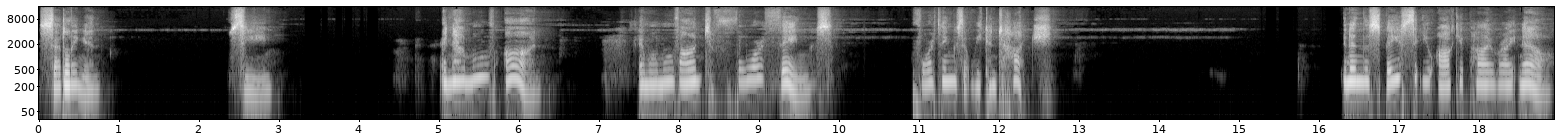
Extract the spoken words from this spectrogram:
Settling in, seeing. And now move on. And we'll move on to four things, four things that we can touch And in the space that you occupy right now,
